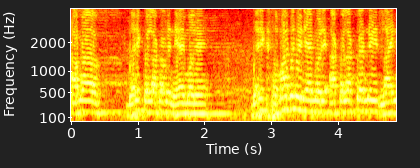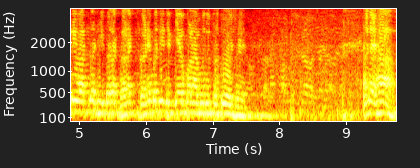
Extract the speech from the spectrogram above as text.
આમાં દરેક કલાકારને ન્યાય મળે. દરેક સમાજને ન્યાય મળે. આ કલાકારની લાઈનની વાત નથી, બધા ઘણા- બધી જગ્યાએ પણ આ બધું થતું હોય છે. અને હા,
